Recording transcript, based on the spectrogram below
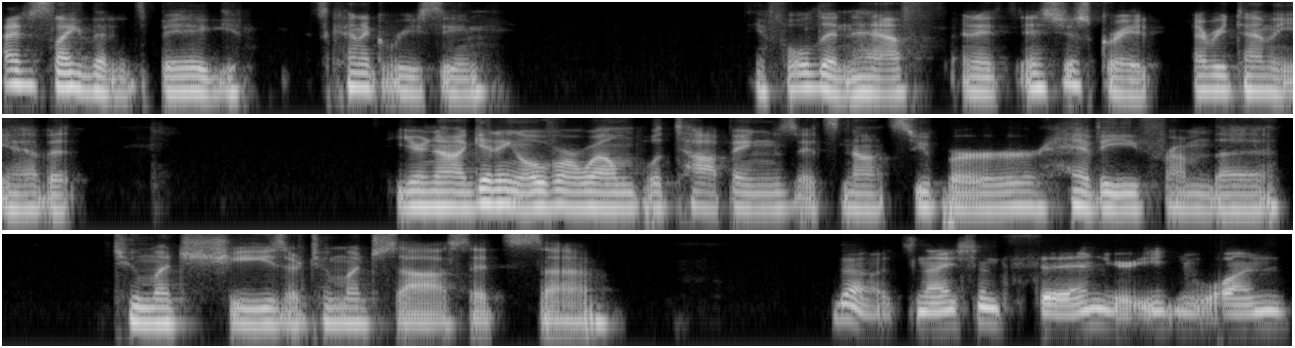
I just like that it's big. It's kind of greasy. You fold it in half, and it, it's just great every time that you have it. You're not getting overwhelmed with toppings. It's not super heavy from the too much cheese or too much sauce. It's uh, no, it's nice and thin. You're eating one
